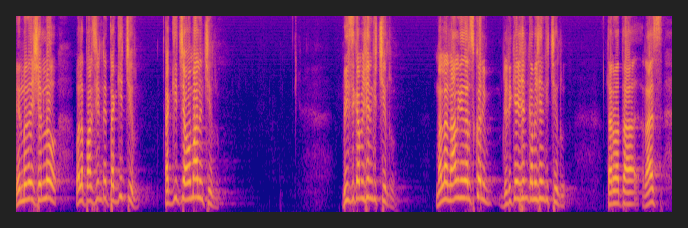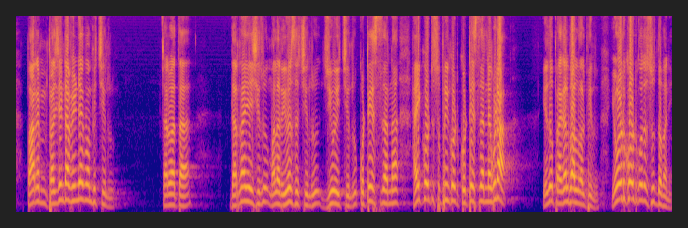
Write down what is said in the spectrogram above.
ఎనిమిదేషన్లో వాళ్ళ పర్సెంటేజ్ తగ్గించారు తగ్గించి అవమానించారు బీసీ కమిషన్కి ఇచ్చిండ్రు. మళ్ళీ నాలుగే కలుసుకొని డెడికేషన్ కమిషన్కి ఇచ్చిండ్రు. తర్వాత రాజ్ పార్లమెంట్ ప్రెసిడెంట్ ఆఫ్ ఇండియాకి పంపించిండ్రు. తర్వాత ధర్నా చేసిండ్రు మళ్ళీ రివర్స్ వచ్చిండ్రు జియో ఇచ్చిండ్రు కొట్టేస్తుందన్న హైకోర్టు సుప్రీంకోర్టు కొట్టేస్తుందన్నా కూడా ఏదో ప్రగల్భాలు కలిపిండ్రు ఏడు కోర్టు కోత చూద్దామని.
